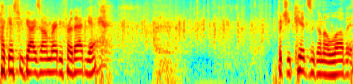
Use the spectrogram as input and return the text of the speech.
I guess you guys aren't ready for that yet. But you kids are gonna love it.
